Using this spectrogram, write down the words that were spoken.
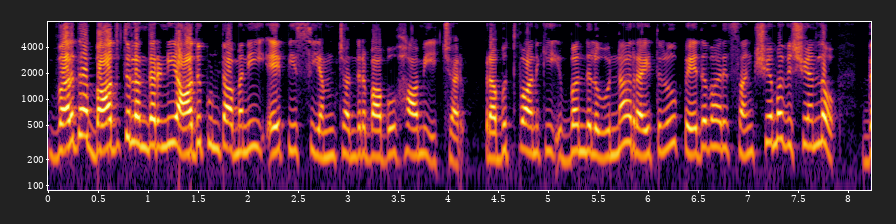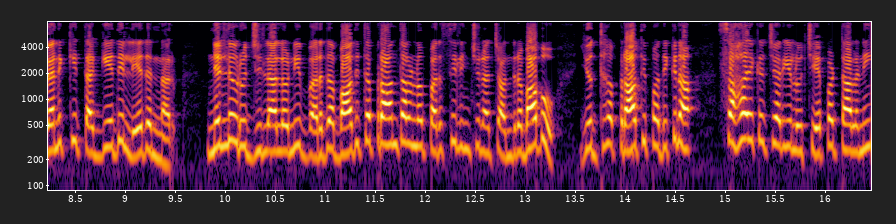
వరద బాధితులందరినీ ఆదుకుంటామని ఏపీ సీఎం చంద్రబాబు హామీ ఇచ్చారు. ప్రభుత్వానికి ఇబ్బందులు ఉన్నా రైతులు పేదవారి సంక్షేమ విషయంలో వెనక్కి తగ్గేది లేదన్నారు. నెల్లూరు జిల్లాలోని వరద బాధిత ప్రాంతాలను పరిశీలించిన చంద్రబాబు యుద్ద ప్రాతిపదికన సహాయక చర్యలు చేపట్టాలని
